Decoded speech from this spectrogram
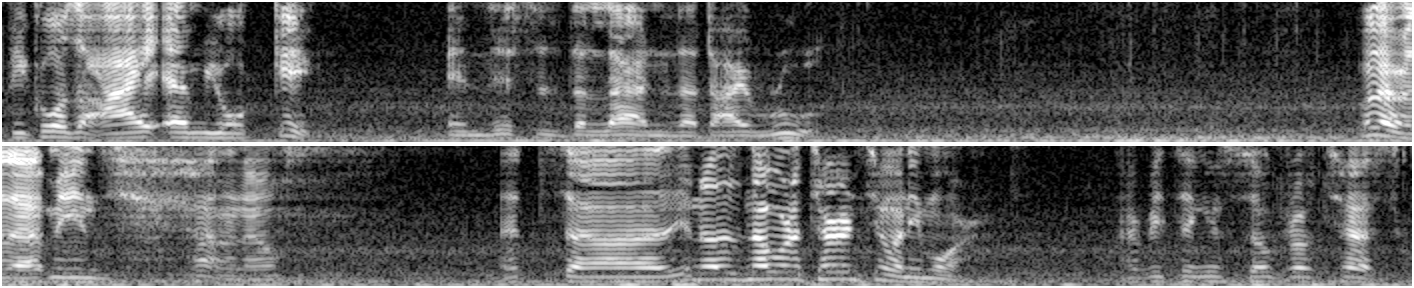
Because I am your king, and this is the land that I rule. Whatever that means, I don't know. It's, uh, you know, there's nowhere to turn to anymore. Everything is so grotesque.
